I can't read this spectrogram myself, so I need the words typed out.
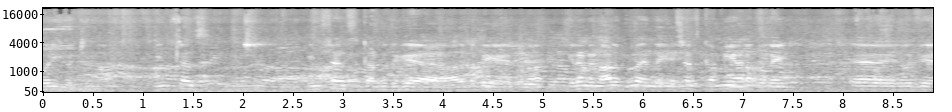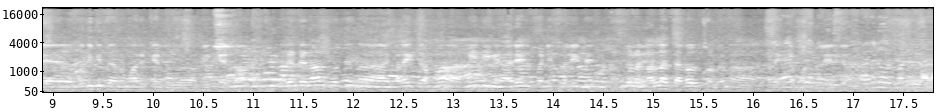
கோரிக்கை வச்சுருந்தோம். இன்சூரன்ஸ் இன்சூரன்ஸ் கட்டுறதுக்கு அதை பற்றி இரண்டு நாளுக்குள்ளே இந்த இன்சூரன்ஸ் கம்மியான தொகை எங்களுக்கு ஒதுக்கி தருமாறு கேட்டிருந்தோம் அப்படின்னு கேட்டோம். ரெண்டு நாள் பொறுத்து நான் கலெக்டர் அம்மா மீட்டிங் அரேஞ்ச் பண்ணி சொல்லிவிட்டு உங்களை நல்ல தகவல் சொல்கிறேன்னு நான் கலெக்டர் அம்மா சொல்லியிருக்காங்க.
